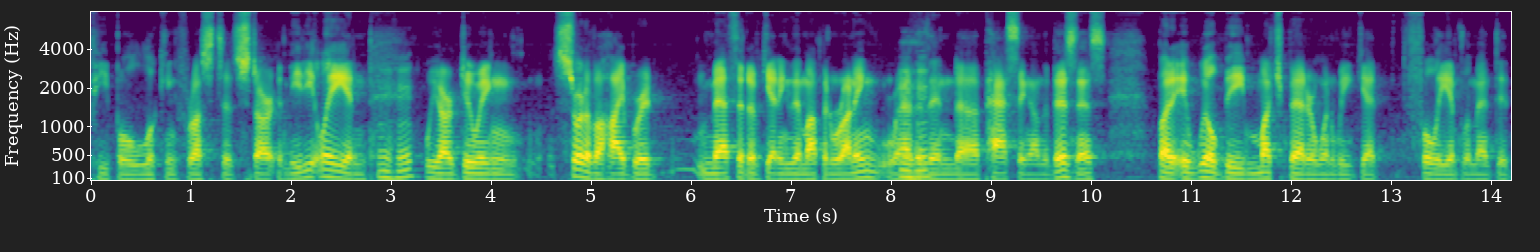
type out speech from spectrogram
people looking for us to start immediately, and Mm-hmm. we are doing sort of a hybrid method of getting them up and running rather than uh, passing on the business. But it will be much better when we get fully implemented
